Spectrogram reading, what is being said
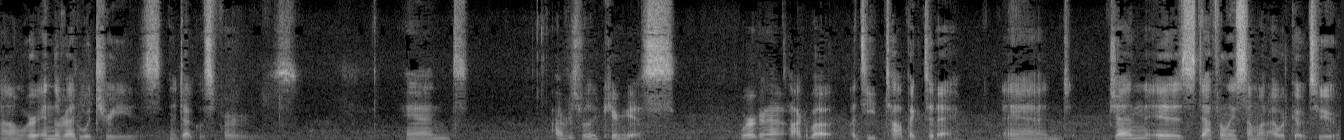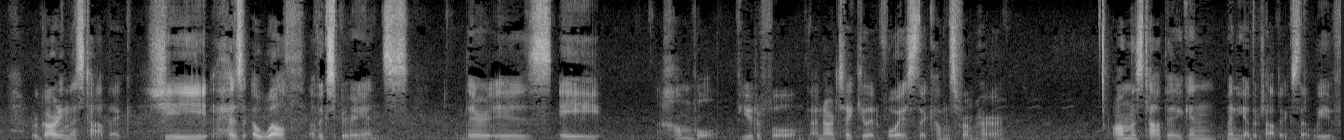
Uh, we're in the redwood trees, the Douglas firs. And I was really curious. We're going to talk about a deep topic today. And Jen is definitely someone I would go to regarding this topic. She has a wealth of experience. There is a humble, beautiful, and articulate voice that comes from her on this topic and many other topics that we've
